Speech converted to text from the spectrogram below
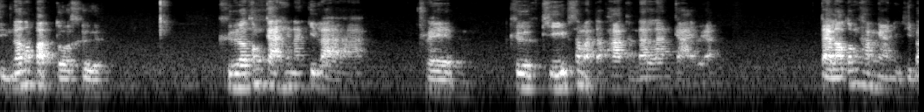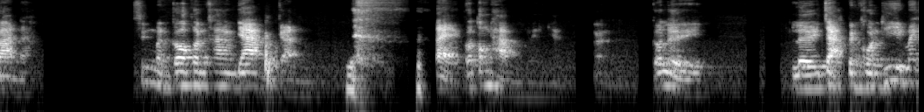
สิ่งที่เราต้องปรับตัวคือ คือเราต้องการให้นักกีฬา train คือ keep สมรรถภาพทางด้านร่างกายไว้อะ แต่เราต้องทำงานอยู่ที่บ้านนะซึ่งมันก็ค่อนข้างยากเหมือนกัน แต่ก็ต้องทำอะไรเงี้ยอ่าก็เลย เลยจากเป็นคนที่ไม่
